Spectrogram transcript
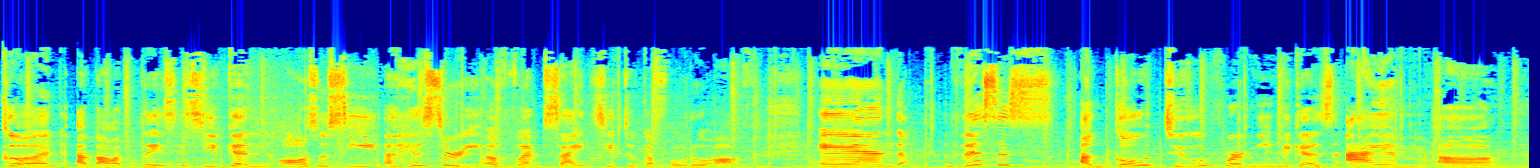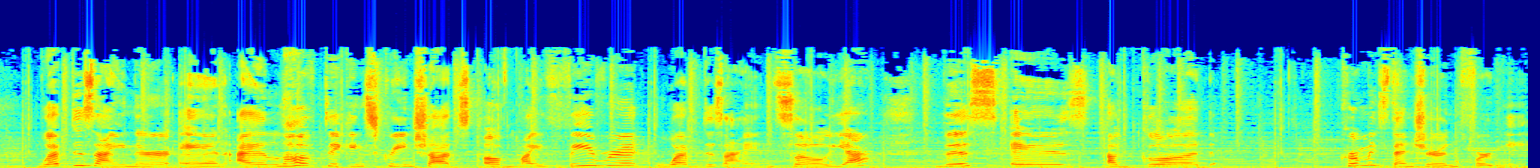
good about this is you can also see a history of websites you took a photo of. And this is a go-to for me because I am a web designer and I love taking screenshots of my favorite web design. So yeah, this is a good Chrome extension for me.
